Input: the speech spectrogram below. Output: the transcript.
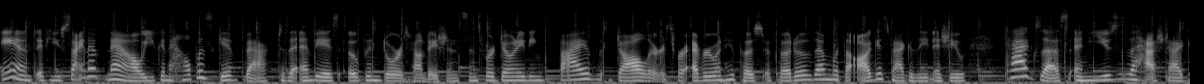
And if you sign up now, you can help us give back to the MBA's Open Doors Foundation since we're donating $5 for everyone who posts a photo of them with the August magazine issue, tags us, and uses the hashtag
